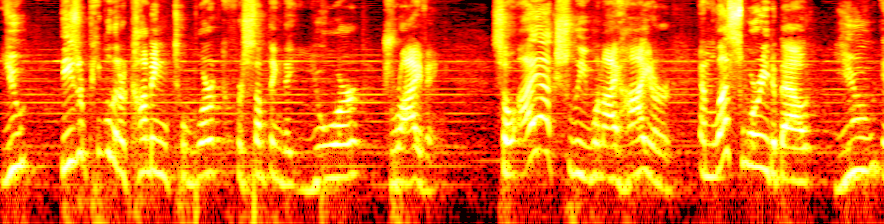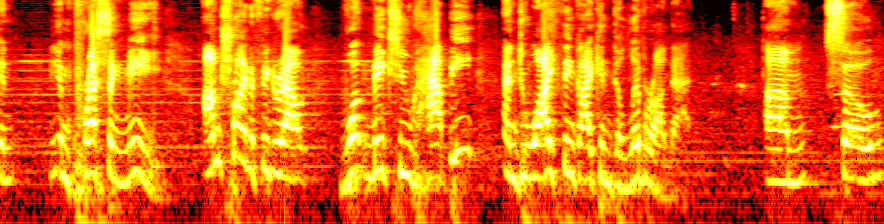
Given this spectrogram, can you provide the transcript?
You these are people that are coming to work for something that you're driving. So I actually when I hire am less worried about you in, impressing me. I'm trying to figure out what makes you happy and do I think I can deliver on that. Um, so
